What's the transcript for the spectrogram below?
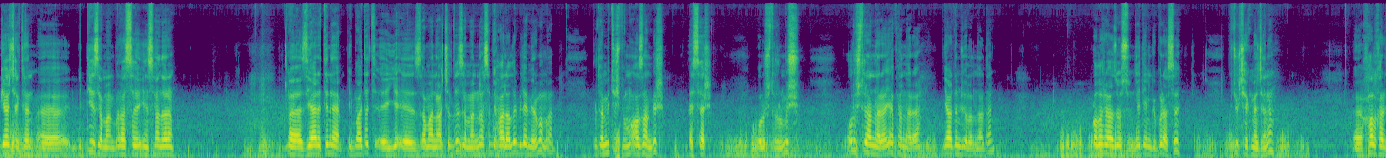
Gerçekten e, bittiği zaman burası insanların e, ziyaretine ibadet e, e, zamanı açıldığı zaman nasıl bir hal alır bilemiyorum ama burada müthiş bir muazzam bir eser oluşturulmuş oluşturanlara, yapanlara, yardımcı olanlardan Allah razı olsun. Dediğim gibi burası Küçükçekmece'nin e, Halkar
